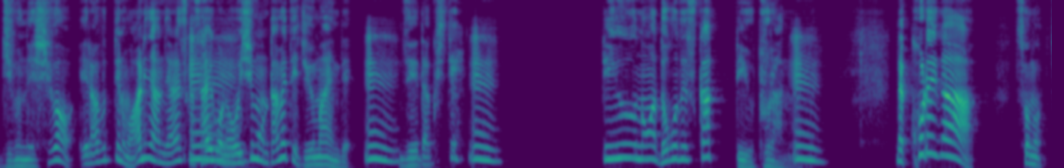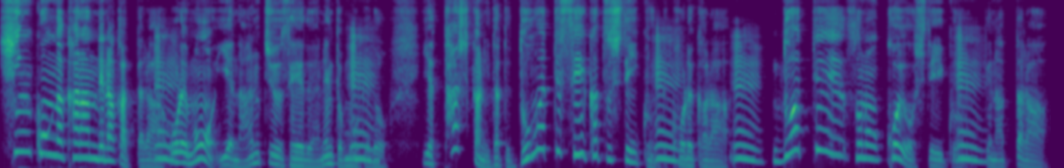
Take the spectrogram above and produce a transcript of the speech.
自分で死を選ぶっていうのもありなんじゃないですか。うん。最後に美味しいもの食べて10万円で。うん。贅沢して。っうん。ていうのはどうですか？っていうプラン。うん。だこれが、その貧困が絡んでなかったら、うん。俺も、いや、なんちゅう制度やねんと思うけど、うん。いや、確かに、だってどうやって生活していくん、うん。これから。うん。どうやってその恋をしていくうんん。ってなったら、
